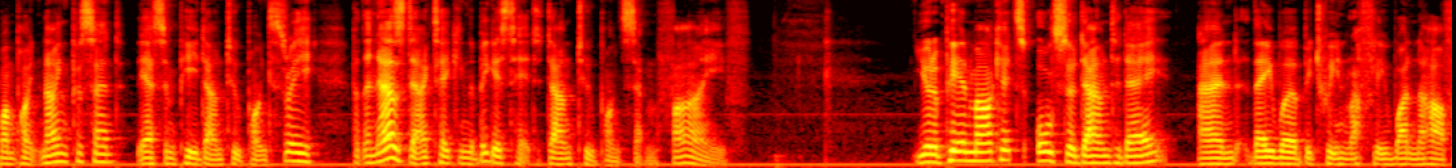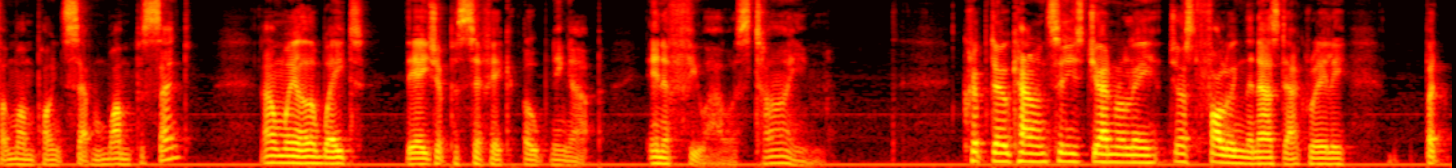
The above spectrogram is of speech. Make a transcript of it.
1.9%, the S&P down 2.3, but the Nasdaq taking the biggest hit, down 2.75. European markets also down today, and they were between roughly 1.5 and 1.71% and we'll await the Asia Pacific opening up in a few hours' time. Cryptocurrencies generally just following the Nasdaq really, but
